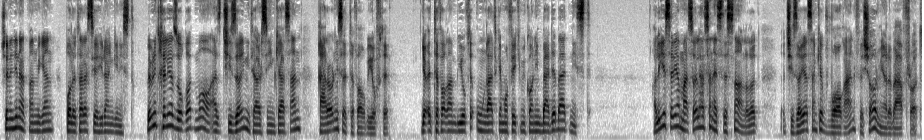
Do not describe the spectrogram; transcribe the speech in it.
شنیدین حتما میگن بالاتر از سیاهی رنگی نیست. ببینید خیلی از اوقات ما از چیزایی میترسیم که اصلا قرار نیست اتفاق بیفته. یا اتفاقا بیفته اونقدر که ما فکر می‌کنیم بده بد نیست. حالا یه سری هم مسائل هستن استثنا حالا چیزایی هستن که واقعا فشار میاره به افراد.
